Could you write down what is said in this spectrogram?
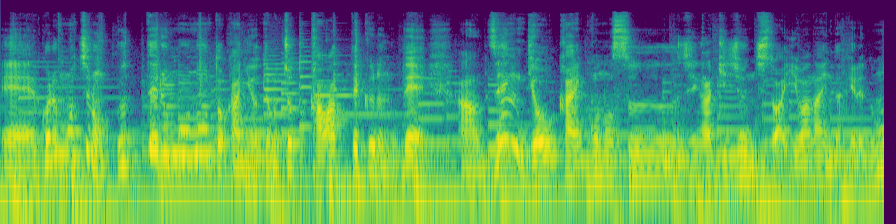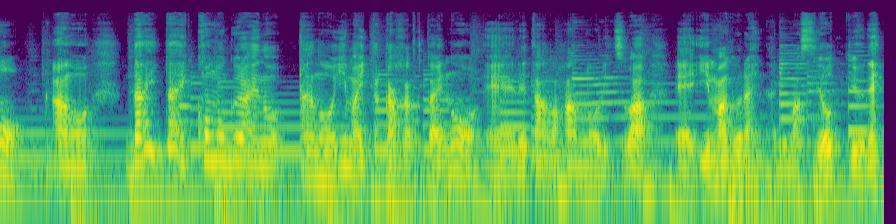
えー、これもちろん売ってるものとかによってもちょっと変わってくるので、あの全業界この数字が基準値とは言わないんだけれども、ああの、大体このぐらいの、あの、今言った価格帯の、えー、レターの反応率は、えー、今ぐらいになりますよっていうね、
